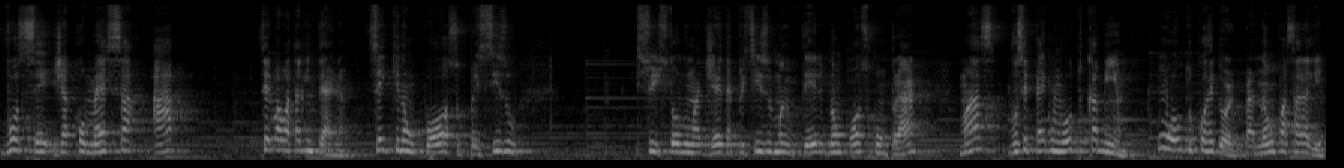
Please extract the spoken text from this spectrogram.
você já começa a ter uma batalha interna. Sei que não posso, preciso. Se estou numa dieta, preciso manter, não posso comprar. Mas você pega um outro caminho, um outro corredor, para não passar ali.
